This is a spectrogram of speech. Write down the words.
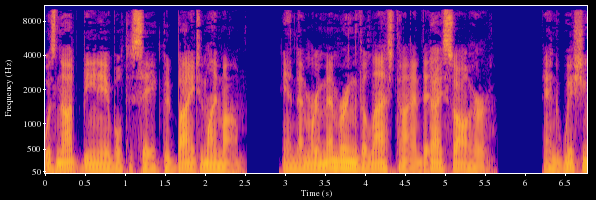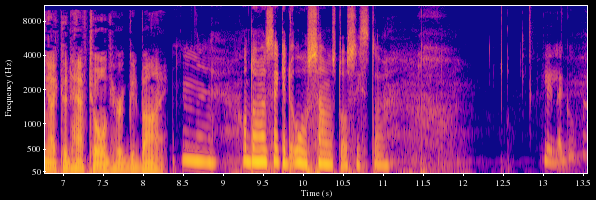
was not being able to say goodbye to my mom. And I'm remembering the last time that I saw her. And wishing I could have told her goodbye. Mm. Och de var säkert osams då sista... Lilla gubben.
